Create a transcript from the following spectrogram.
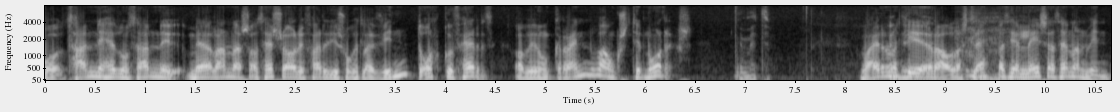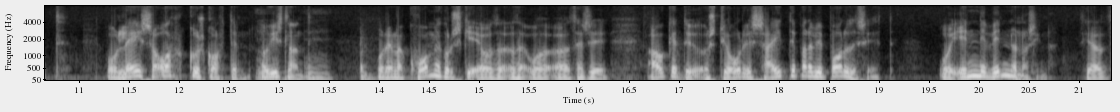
Og þannig hefði hún þannig meðal annars á þessu ári farið í svo kallar vindorkuferð á vegum grænvangs til Noregs. Væri hún ekki ráð að sleppa því að leysa þennan vind og leysa orkuskortin á Íslandi og reyna að koma einhver og, og, og, og þessi ágættu stjóri sæti bara við borðið sitt og inn í vinnuna sína. Því að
